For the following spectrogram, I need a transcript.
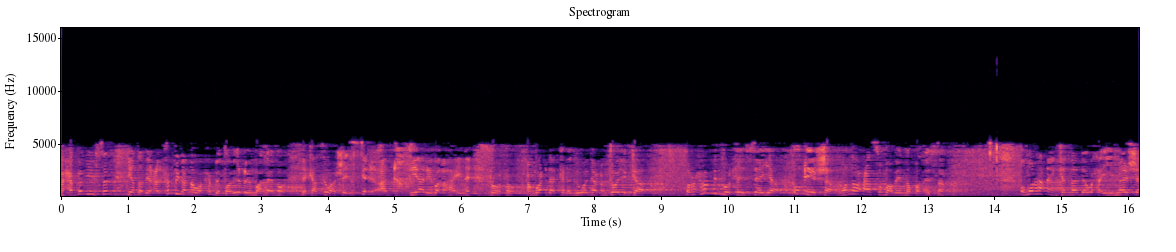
maxabadiisan iyo dabiicad xubigana waa xubi dabiici baan leenoo dee kaasi waa shay iska aan ikhtiyaariba ahayn ruuxu anwaacda kala duwan ee cuntooyinka ruuxba mid buu xiiseeya ciishaan waa noocaasubaabay noqonaysaa umuracankana de waxay meesha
